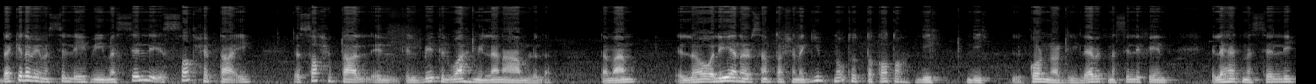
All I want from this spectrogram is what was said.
ده كده بيمثل لي إيه؟ بيمثل لي السطح بتاع إيه؟ السطح بتاع ال- ال- البيت الوهمي اللي أنا عامله ده. تمام؟ اللي هو ليه أنا رسمته؟ عشان أجيب نقطة تقاطع دي دي ال corner دي. اللي هي بتمثل لي فين؟ اللي هي هتمثل لي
